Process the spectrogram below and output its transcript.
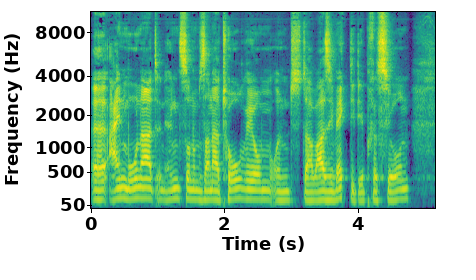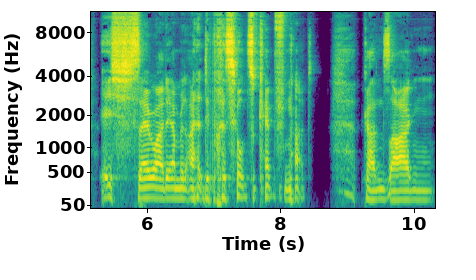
Äh, ein Monat in irgendeinem so Sanatorium und da war sie weg, die Depression. Ich selber, der mit einer Depression zu kämpfen hat, kann sagen.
